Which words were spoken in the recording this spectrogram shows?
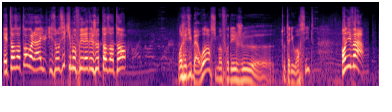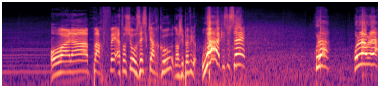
Et de temps en temps, voilà, ils ont dit qu'ils m'offriraient des jeux de temps en temps. Moi j'ai dit, bah Wars, ils m'offrent des jeux euh, totally worth it. On y va Voilà, parfait. Attention aux escargots. Non, j'ai pas vu le... Ouah, qu'est-ce que c'est? Oh là Oh là, oh là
